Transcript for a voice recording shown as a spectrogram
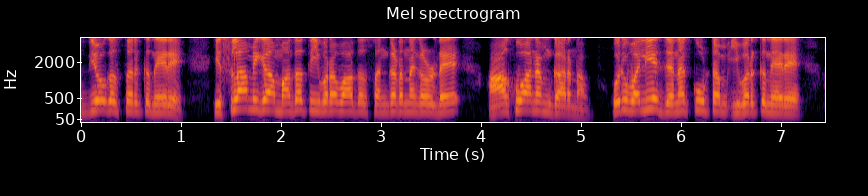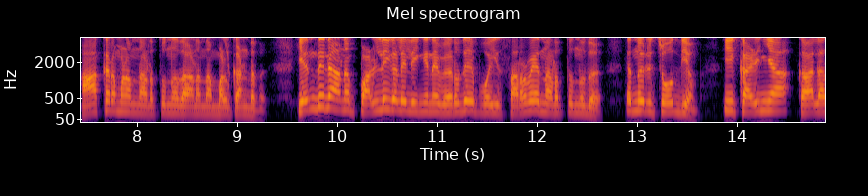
ഉദ്യോഗസ്ഥർക്ക് നേരെ ഇസ്ലാമിക മത തീവ്രവാദ സംഘടനകളുടെ ആഹ്വാനം കാരണം ഒരു വലിയ ജനക്കൂട്ടം ഇവർക്ക് നേരെ ആക്രമണം നടത്തുന്നതാണ് നമ്മൾ കണ്ടത്. എന്തിനാണ് പള്ളികളിൽ ഇങ്ങനെ വെറുതെ പോയി സർവേ നടത്തുന്നത് എന്നൊരു ചോദ്യം ഈ കഴിഞ്ഞ കാല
